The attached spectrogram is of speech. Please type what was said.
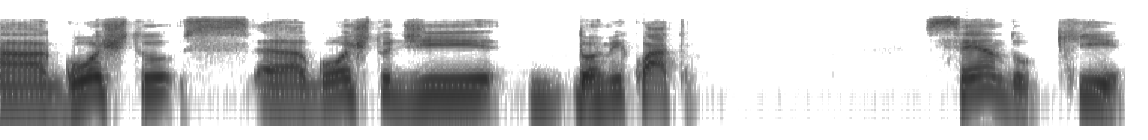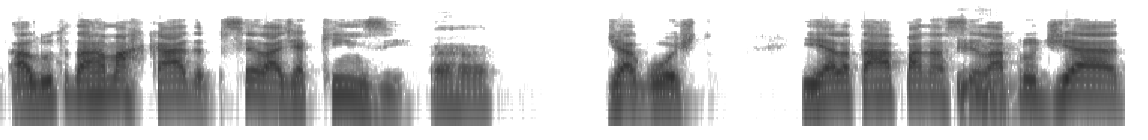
agosto, agosto de 2004. Sendo que a luta estava marcada, sei lá, dia 15 Aham. de agosto. E ela tava para nascer lá pro dia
